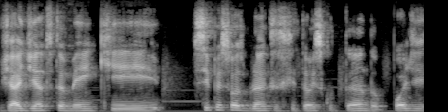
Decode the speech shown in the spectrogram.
Já adianto também que se pessoas brancas que estão escutando, pode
